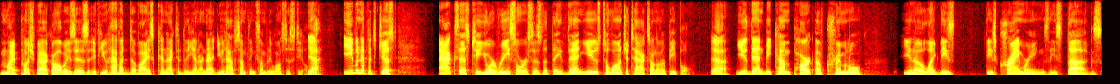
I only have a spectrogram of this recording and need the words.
my pushback always is if you have a device connected to the internet, you have something somebody wants to steal. Yeah. Even if it's just access to your resources that they then use to launch attacks on other people. Yeah. You then become part of criminal, you know, like these these crime rings, these thugs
